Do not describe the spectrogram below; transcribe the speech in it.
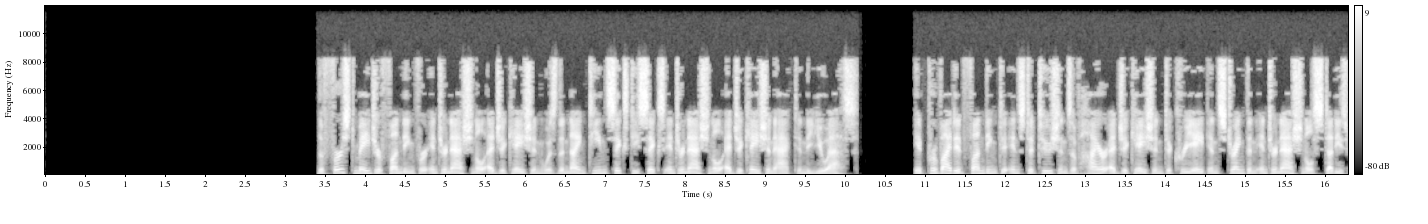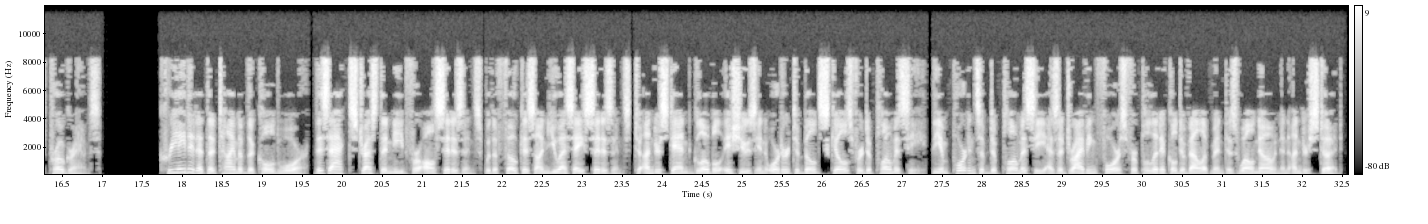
The first major funding for international education was the 1966 International Education Act in the U.S. It provided funding to institutions of higher education to create and strengthen international studies programs. Created at the time of the Cold War, this act stressed the need for all citizens with a focus on USA citizens to understand global issues in order to build skills for diplomacy. The importance of diplomacy as a driving force for political development is well known and understood.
